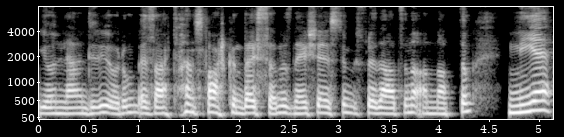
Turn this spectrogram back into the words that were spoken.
yönlendiriyorum ve zaten farkındaysanız Nevşen Üstü müfredatını anlattım. Niye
